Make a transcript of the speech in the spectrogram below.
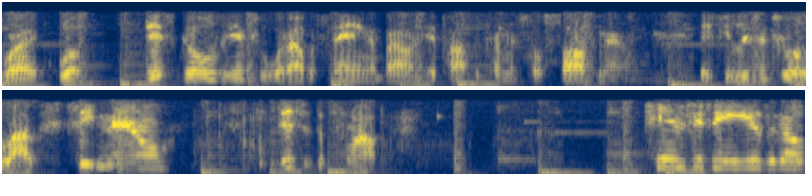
Right. Well, this goes into what I was saying about hip hop becoming so soft now. If you listen to a lot, see now, this is the problem. 10, 15 years ago,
